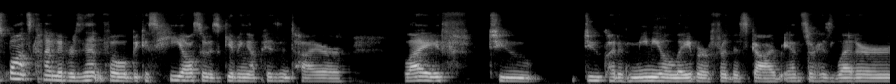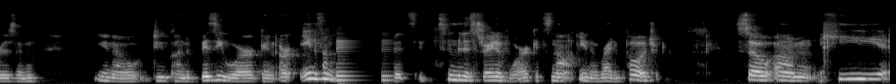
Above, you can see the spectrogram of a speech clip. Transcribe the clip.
response kind of resentful because he also is giving up his entire life to do kind of menial labor for this guy, answer his letters and you know do kind of busy work and or you know some it's, it's administrative work. It's not you know writing poetry. So um, he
